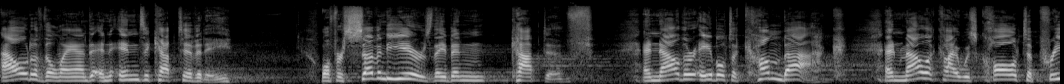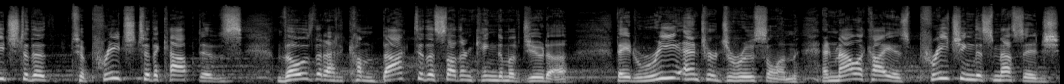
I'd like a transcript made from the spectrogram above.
out of the land and into captivity. Well, for 70 years they've been captive, and now they're able to come back and Malachi was called to preach to the, to preach to the captives, those that had come back to the southern kingdom of Judah. They'd re entered Jerusalem, and Malachi is preaching this message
